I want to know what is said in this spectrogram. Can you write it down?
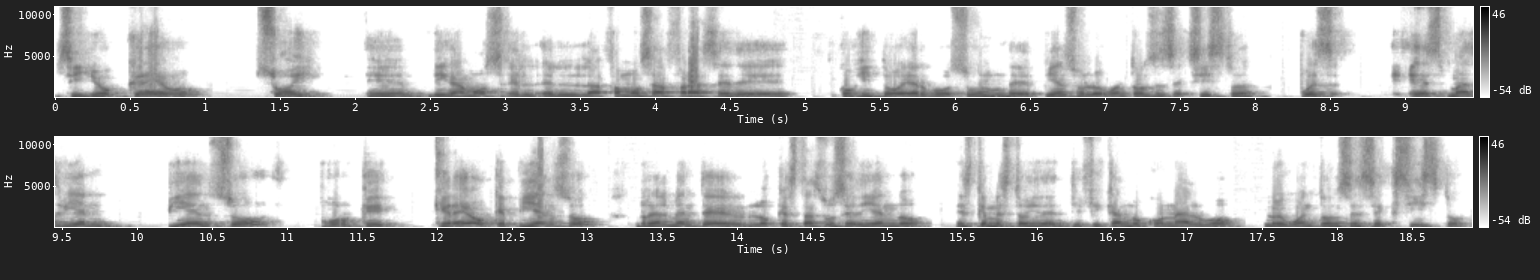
Si yo creo, soy. digamos, la famosa frase de cogito ergo sum, de pienso luego entonces existo, pues es más bien pienso porque creo que pienso, realmente lo que está sucediendo es que me estoy identificando con algo, luego entonces existo.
